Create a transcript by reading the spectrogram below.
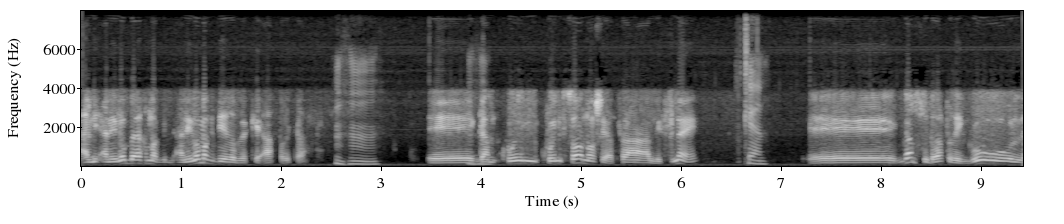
אני, אני, לא, בערך, אני לא מגדיר את זה כאפריקה. אה, גם קווין, קווין סונו שיצא לפני, כן. גם סדרת ריגול,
